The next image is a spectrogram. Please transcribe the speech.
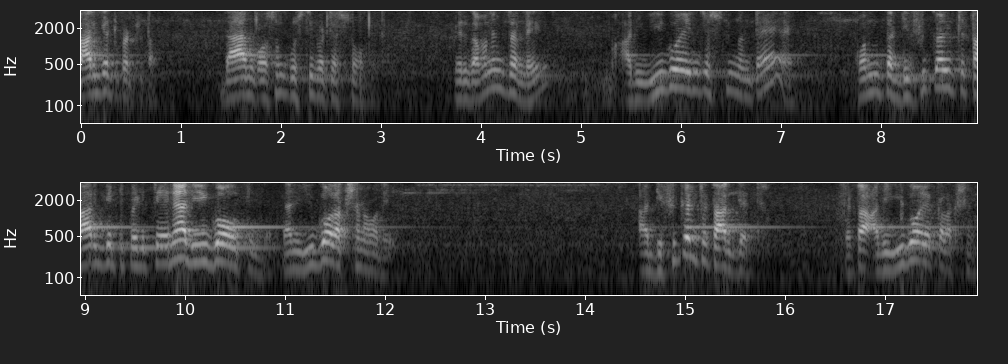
టార్గెట్ పెట్టడం దానికోసం కుస్తీ పెట్టేస్తూ ఉంటుంది మీరు గమనించండి అది ఈగో ఏం చేస్తుందంటే కొంత డిఫికల్ట్ టార్గెట్ పెడితేనే అది ఈగో అవుతుంది. దాని ఈగో లక్షణం అది. ఆ డిఫికల్ట్ టార్గెట్ అది ఈగో యొక్క లక్షణం.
